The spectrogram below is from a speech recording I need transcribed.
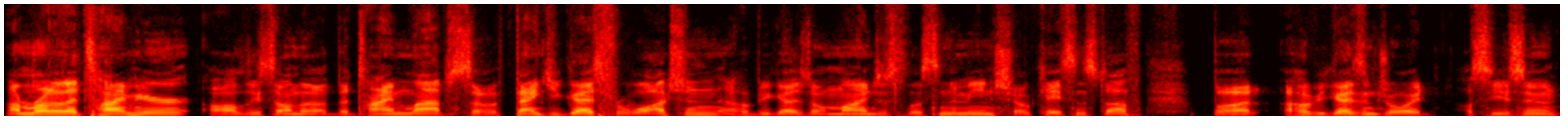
I'm running out of time here, uh, at least on the, the time lapse. So thank you guys for watching. I hope you guys don't mind just listening to me and showcasing stuff. But I hope you guys enjoyed. I'll see you soon.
